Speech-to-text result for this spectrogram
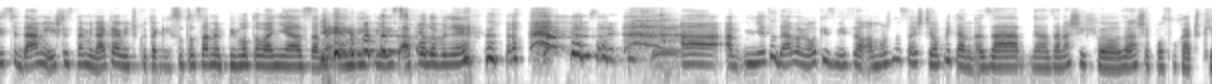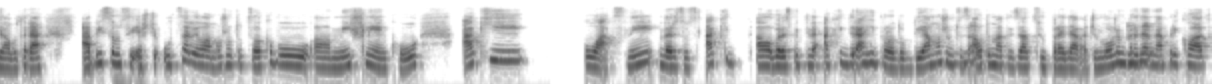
vy ste dámy išli s nami na kavičku, tak sú to samé pivotovania, samé MVPs a podobne. a, a mne to dáva veľký zmysel a možno sa ešte opýtam za, za, našich, za naše posluchačky, alebo teda, aby som si ešte ucelila možno tú celkovú uh, myšlienku, aký lacný versus aký, alebo respektíve aký drahý produkt ja môžem cez mhm. automatizáciu predávať. Že môžem predať mm-hmm. napríklad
